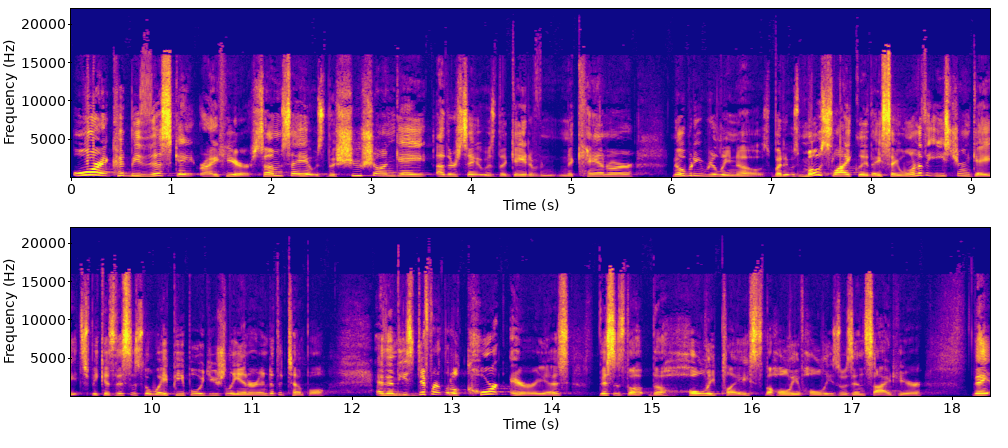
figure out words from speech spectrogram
or it could be this gate right here. Some say it was the Shushan gate, others say it was the gate of Nicanor. Nobody really knows. But it was most likely, they say, one of the eastern gates, because this is the way people would usually enter into the temple. And then these different little court areas. This is the, the holy place. The Holy of Holies was inside here. They,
